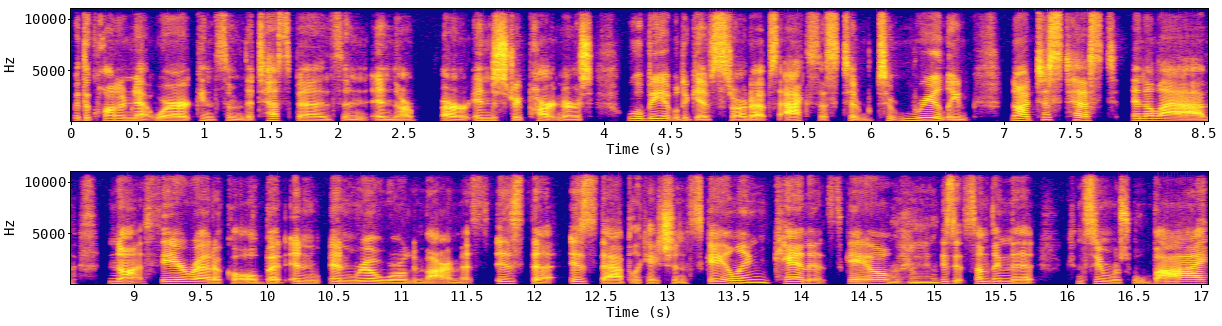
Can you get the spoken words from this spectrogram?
with the quantum network and some of the test beds and, and our, our industry partners, we'll be able to give startups access to, to really not just test in a lab, not theoretical, but in, in real world environments. Is the, is the application scaling? Can it scale? Mm-hmm. Is it something that consumers will buy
